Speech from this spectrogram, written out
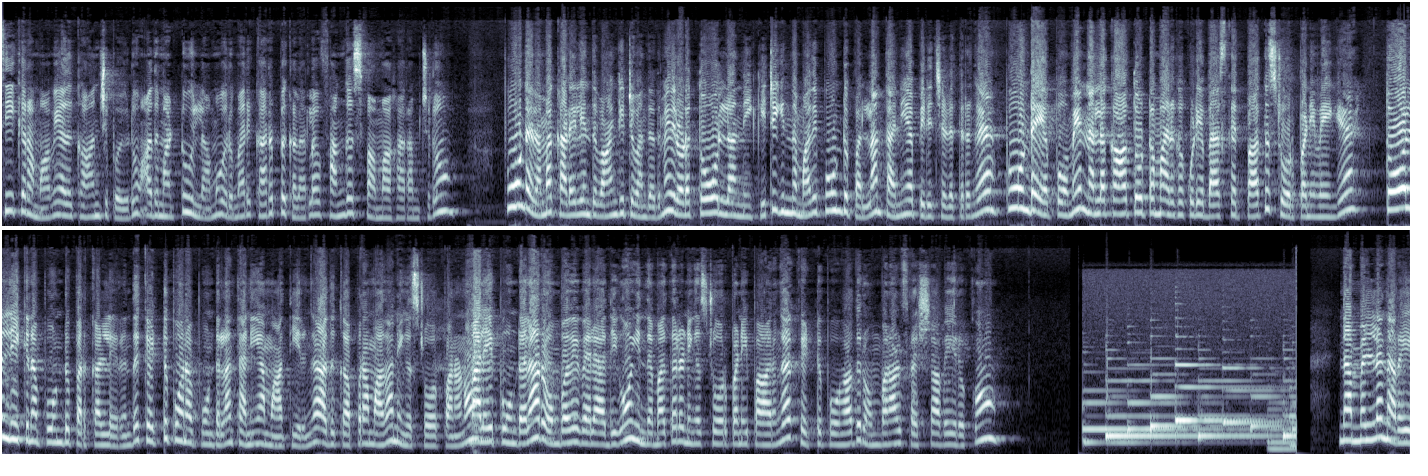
சீக்கிரமாகவே அது காஞ்சு போயிடும். அது மட்டும் இல்லாமல் ஒரு மாதிரி கருப்பு கலரில் ஃபங்கஸ் ஃபார்ம் ஆக ஆரம்பிச்சிடும். பூண்டை நம்ம கடையிலேருந்து வாங்கிட்டு வந்ததுமே இதோட தோல்லாம் நீக்கிட்டு இந்த மாதிரி பூண்டு பல்லாம் தனியாக பிரித்து எடுத்துருங்க. பூண்டை எப்போவுமே நல்ல காத்தோட்டமாக இருக்கக்கூடிய பேஸ்கெட் பார்த்து ஸ்டோர் பண்ணி வைங்க. தோல் நீக்கின பூண்டு பற்கள்ல இருந்து கெட்டு போன பூண்டெல்லாம் தனியா மாத்திருங்க. அதுக்கப்புறமா தான் நீங்க ஸ்டோர் பண்ணணும். மலை பூண்டெல்லாம் ரொம்பவே விலை அதிகம். இந்த மெத்தட்ல நீங்க ஸ்டோர் பண்ணி பாருங்க. கெட்டு போகாது. ரொம்ப நாள் ஃப்ரெஷ்ஷாவே இருக்கும். நம்மள நிறைய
